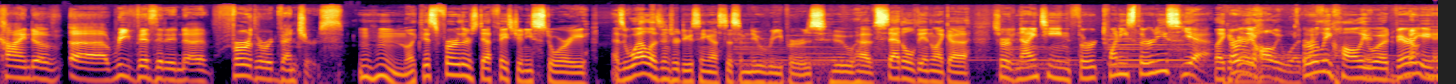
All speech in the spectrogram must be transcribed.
kind of uh, revisit in uh, further adventures. hmm Like this furthers Deathface Ginny's story, as well as introducing us to some new Reapers who have settled in like a sort of 1920s, 30s. Yeah, like early Hollywood. Early Hollywood, very no-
